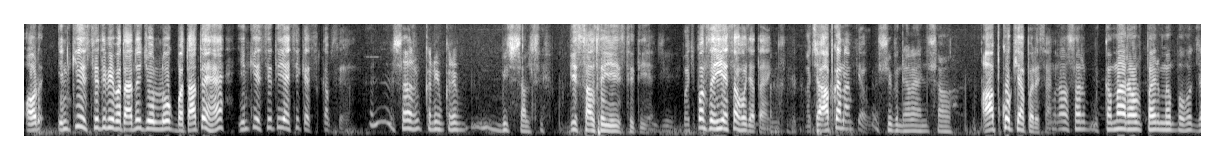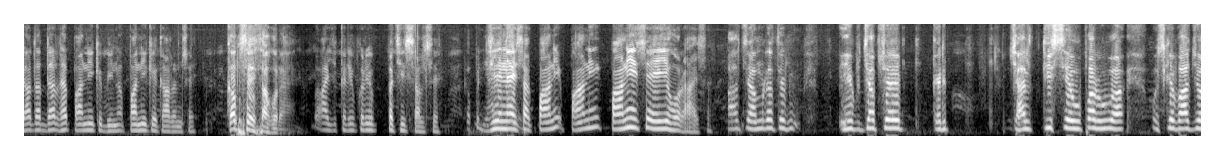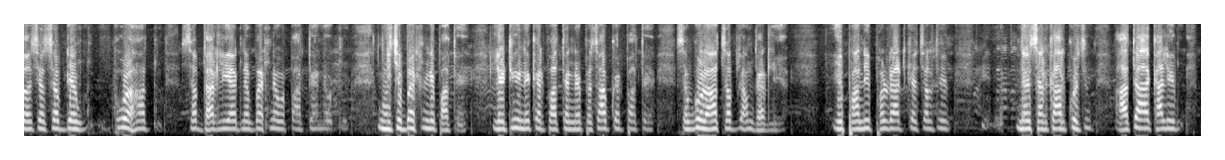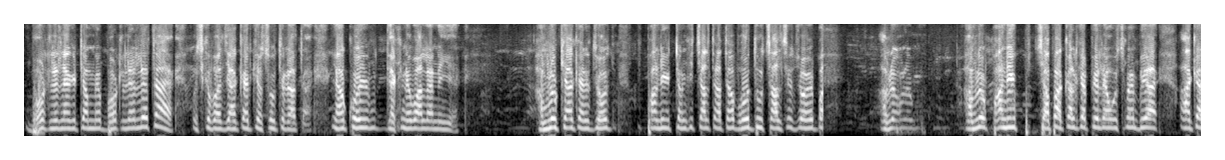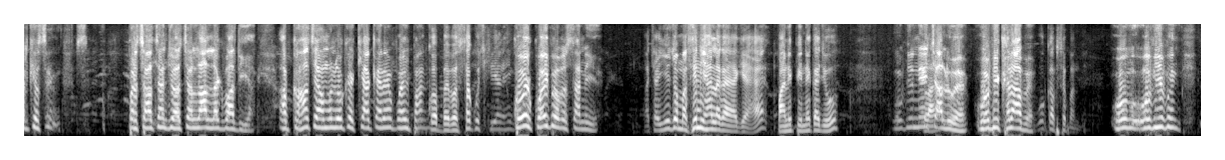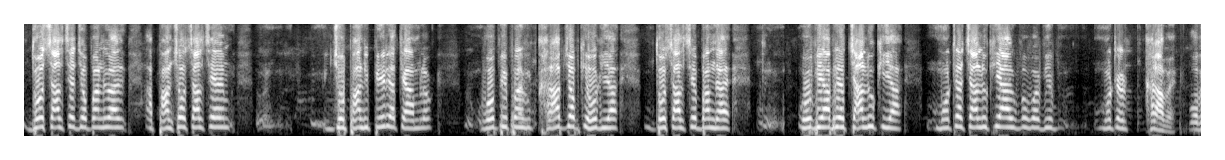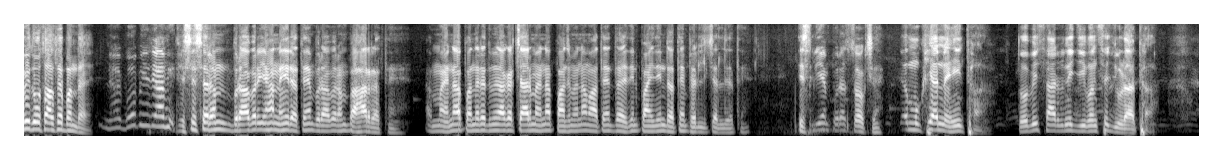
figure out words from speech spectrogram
और इनकी स्थिति भी बता दें जो लोग बताते हैं इनकी स्थिति ऐसी कब से है? सर करीब करीब बीस साल से। बीस साल से ये स्थिति है। बचपन से ही ऐसा हो जाता है। अच्छा आपका नाम क्या हुआ? शिव नारायण साहब आपको क्या परेशानी? मेरा सर कमर और पैर में बहुत ज़्यादा दर्द है पानी के बिना पानी के कारण से। कब से ऐसा हो रहा है? आज करीब करीब पच्चीस साल से। जी नहीं सर पानी पानी पानी से ही हो रहा है सर। आज से हमरा तो एक जब से करीब चालीस तीस से ऊपर हुआ उसके बाद जो है सब डे गोड़ हाथ सब धर लिया न बैठने पाते हैं नीचे बैठ नहीं पाते हैं लेटरिन नहीं कर पाते हैं न पेशाब कर पाते हैं सब गोड़ हाथ सब हम धर लिया ये पानी फ्लड के चलते, न सरकार कुछ आता है, खाली वोट लेने के टाइम में वोट ले लेता है, उसके बाद जा कर के सोच रहता है। यहाँ कोई देखने वाला नहीं है। हम लोग क्या करें, जो पानी की टंकी चलता था, बहुत दो साल से जो है हम लोग हम लोग पानी चापा के पी रहे हैं, उसमें भी आ- के प्रशासन जो है से लाल लगवा दिया। अब कहाँ से हम लोग क्या करें? वही पानी को व्यवस्था कुछ किया नहीं? कोई कोई व्यवस्था नहीं है। अच्छा ये जो मशीन यहाँ लगाया गया है पानी पीने का जो वो भी नहीं चालू है वो भी खराब है। वो कब से बंद है? वो वो भी दो साल से जो बन हुआ अब पाँच सौ साल से जो पानी पी रहे थे हम लोग वो भी खराब जब कि हो गया दो साल से बंद है वो भी आपने चालू किया मोटर चालू किया वो भी मोटर खराब है। वो भी दो साल से बंद है? वो भी जैसे सर हम बराबर यहाँ नहीं रहते हैं बराबर हम बाहर रहते हैं। अब महीना पंद्रह दिन अगर चार महीना पाँच महीना हम आते हैं दस दिन पाँच दिन रहते हैं फिर चले जाते हैं। इसलिए हम पूरा शौक से जब मुखिया नहीं था तो भी सार्वजनिक जीवन से जुड़ा था।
